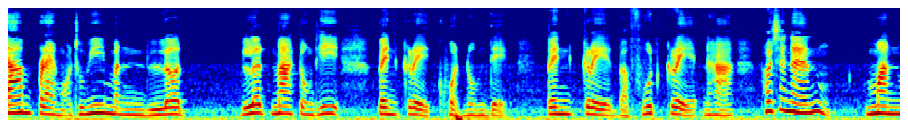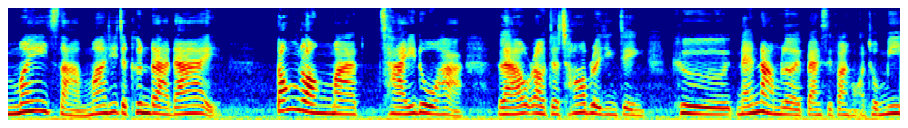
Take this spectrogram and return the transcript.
ด้ามแปลงของอัทูวี่มันเลิศ เลิศมากตรงที่เป็นเกรดขวดนมเด็ก เป็นเกรดแบบฟู้ดเกรดนะคะ เพราะฉะนั้นมันไม่สามารถที่จะขึ้นราได้ ต้องลองมาใช้ดูค่ะ แล้วเราจะชอบเลยจริง ๆ คือแนะนำเลยแปรงสีฟันของ a t o m y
